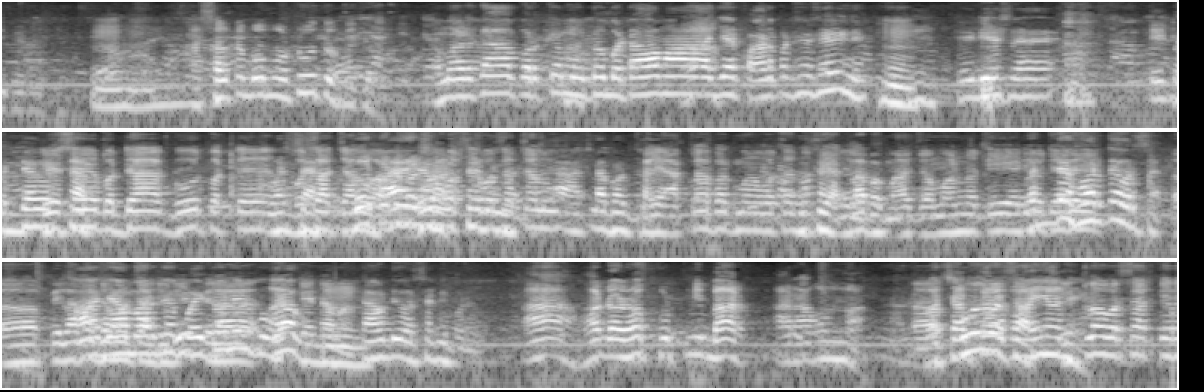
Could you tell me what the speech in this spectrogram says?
નીકળ્યું. અસલ તો બહુ મોટું હતું બીજું. અમારે ત્યાં પરચો મોટો બતાવવામાં જ્યારે પાણ પડશે છે ને તે દિવસે બધા વરસાદ. બધા પટ્ટે વરસાદ. ચાલુ આટલા વરસાદ. ચાલુ. આટલા ભાગ ખાલી આટલા ભાગમાં વરસાદ નથી આટલા ભાગમાં. જમણનો જે એરિયો ફરતે વરસાદ. જે પેલા પ્રોગ્રામ. કેનાલમાં. વરસાદ નહીં પડે. આ હદ અઢો ફૂટની બહાર આ રાઉન્ડમાં. અ, વરસાદ ફૂલ કરે તો વરસાદ અહીંયા નહીં. એટલો વરસાદ કે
